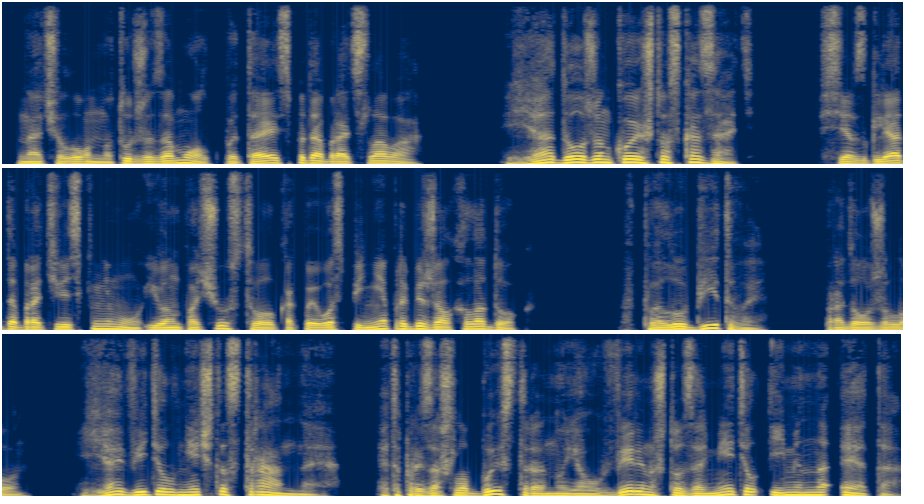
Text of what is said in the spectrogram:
— начал он, но тут же замолк, пытаясь подобрать слова. «Я должен кое-что сказать». Все взгляды обратились к нему, и он почувствовал, как по его спине пробежал холодок. «В пылу битвы», — продолжил он, — «я видел нечто странное. Это произошло быстро, но я уверен, что заметил именно это.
